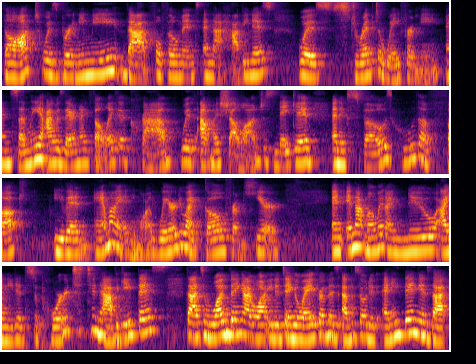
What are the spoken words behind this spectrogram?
thought was bringing me that fulfillment and that happiness was stripped away from me. And suddenly I was there and I felt like a crab without my shell on, just naked and exposed. Who the fuck even am I anymore? Where do I go from here? And in that moment, I knew I needed support to navigate this. That's one thing I want you to take away from this episode, if anything, is that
